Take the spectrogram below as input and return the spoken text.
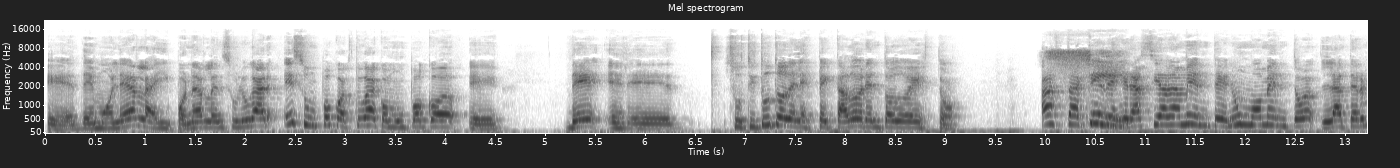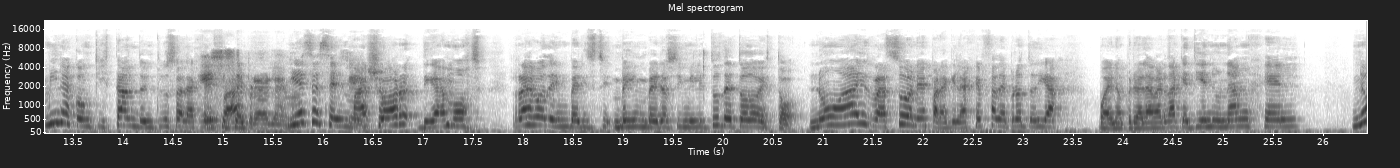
eh, demolerla y ponerla en su lugar, es un poco, actúa como un poco eh, de eh, sustituto del espectador en todo esto. Hasta que desgraciadamente en un momento la termina conquistando incluso a la jefa. Ese es el problema. Y ese es el mayor, digamos, rasgo de, inverosimilitud de todo esto. No hay razones para que la jefa de pronto diga, bueno, pero la verdad que tiene un ángel. No,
